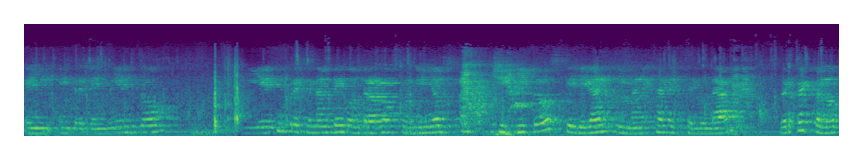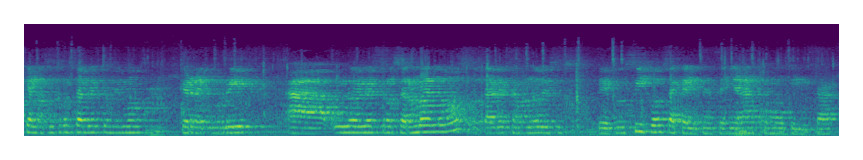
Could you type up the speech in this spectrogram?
el entretenimiento, y es impresionante encontrarnos con niños chiquitos que llegan y manejan el celular. Perfecto, ¿no? Que a nosotros tal vez tuvimos que recurrir a uno de nuestros hermanos o tal vez a uno de sus hijos a que les enseñaran cómo utilizar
